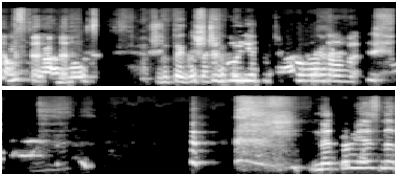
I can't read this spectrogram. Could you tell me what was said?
Słabość. Do tego Szczególnie te czekoladowe. Natomiast no,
